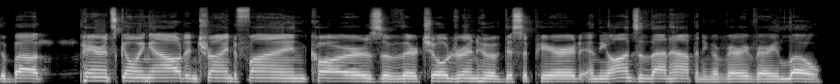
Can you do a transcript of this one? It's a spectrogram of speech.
about parents going out and trying to find cars of their children who have disappeared, and the odds of that happening are very very low.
